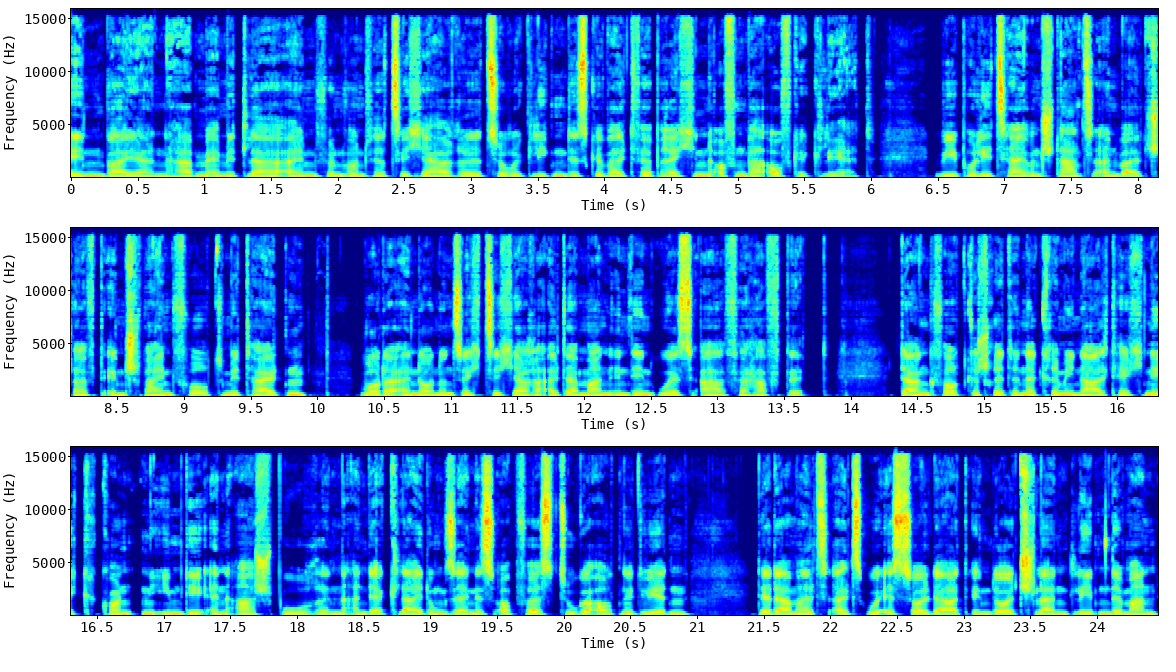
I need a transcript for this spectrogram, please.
In Bayern haben Ermittler ein 45 Jahre zurückliegendes Gewaltverbrechen offenbar aufgeklärt. Wie Polizei und Staatsanwaltschaft in Schweinfurt mitteilten, wurde ein 69 Jahre alter Mann in den USA verhaftet. Dank fortgeschrittener Kriminaltechnik konnten ihm DNA-Spuren an der Kleidung seines Opfers zugeordnet werden. Der damals als US-Soldat in Deutschland lebende Mann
